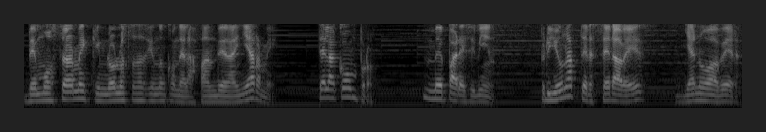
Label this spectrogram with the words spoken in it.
demostrarme que no lo estás haciendo con el afán de dañarme. Te la compro. Me parece bien. Pero ya una tercera vez ya no va a haber.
